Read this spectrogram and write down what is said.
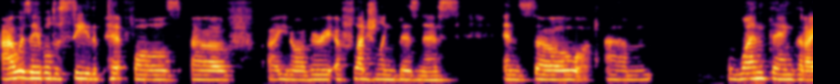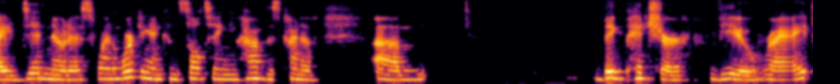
I was able to see the pitfalls of, uh, you know, a very a fledgling business. And so um, one thing that I did notice when working in consulting, you have this kind of um, big picture view, right?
